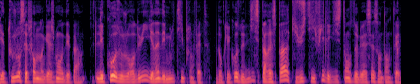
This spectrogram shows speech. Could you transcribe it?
Il y a toujours cette forme d'engagement au départ. Les causes aujourd'hui, il y en a des multiples en fait. Donc les causes ne disparaissent pas qui justifient l'existence de l'ESS en tant que telle.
